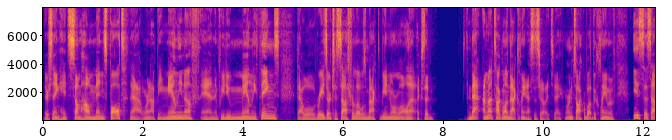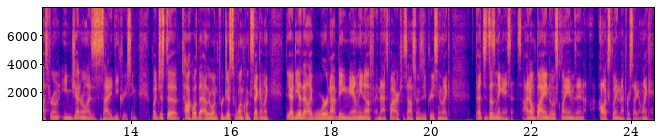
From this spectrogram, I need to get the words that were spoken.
They're saying, hey, it's somehow men's fault that we're not being manly enough. And if we do manly things, that will raise our testosterone levels back to being normal, all that. Like I said, that I'm not talking about that claim necessarily today. We're going to talk about the claim of is testosterone in general as a society decreasing. But just to talk about that other one for just one quick second, like the idea that like we're not being manly enough and that's why our testosterone is decreasing, like that just doesn't make any sense. I don't buy into those claims, and I'll explain that for a second. Like,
